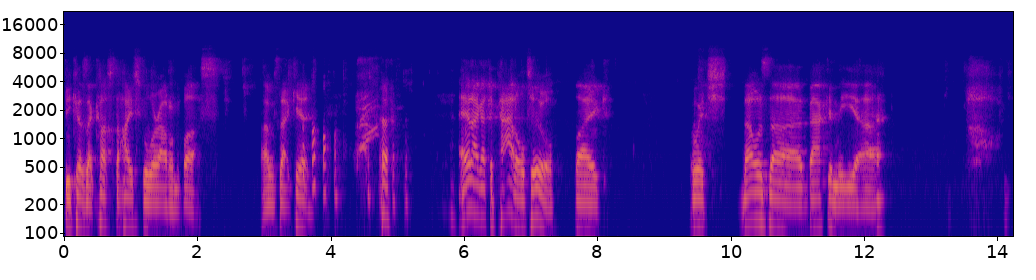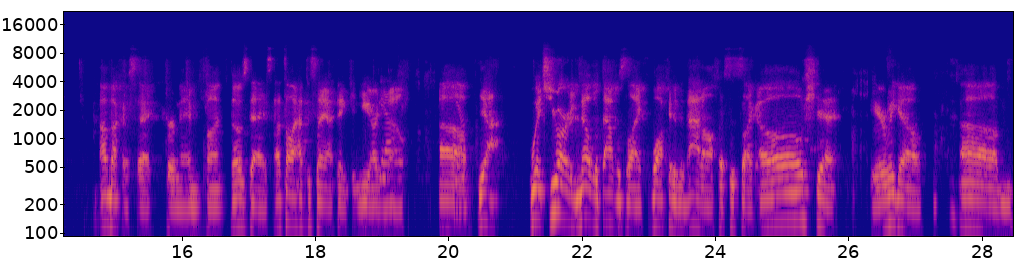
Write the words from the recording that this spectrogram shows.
because I cussed the high schooler out on the bus. I was that kid. and I got the paddle too, like, which that was uh, back in the. Uh, I'm not gonna say her name, but those days. That's all I have to say. I think, and you already Yeah. know. Uh, Yep. Yeah, which you already know what that was like. Walking into that office, it's like, oh shit, here we go. Um,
